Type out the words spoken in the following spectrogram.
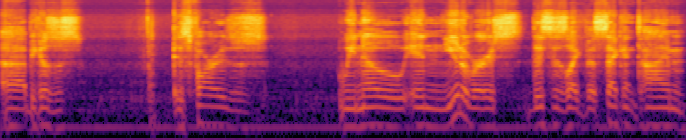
uh, because as far as we know in universe this is like the second time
